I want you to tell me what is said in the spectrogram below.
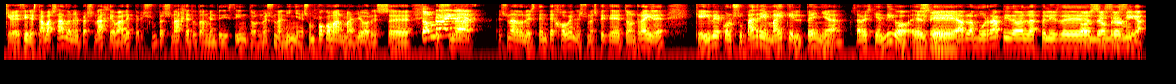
quiero decir, está basado en el personaje, ¿vale? Pero es un personaje totalmente distinto. No es una niña, es un poco más mayor. Es, eh, ¡Tomb es Raider! una, es una adolescente joven, es una especie de Tomb Raider que vive con su padre Michael Peña. ¿Sabes quién digo? El Sí. que habla muy rápido en las pelis de, Oh, de sí, Hombre sí, Hormiga.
